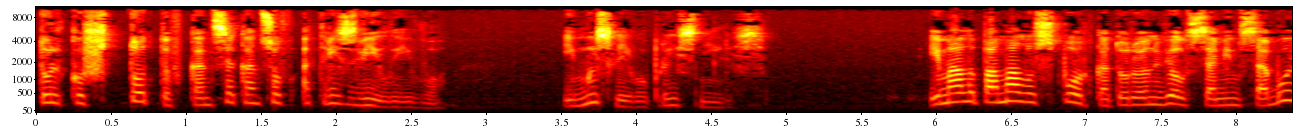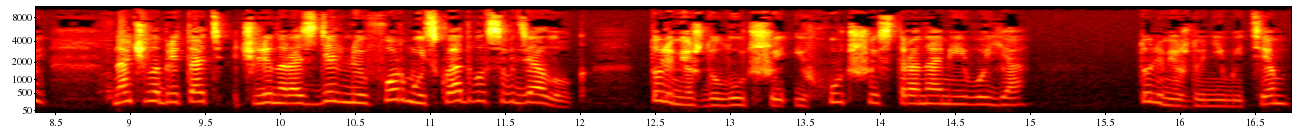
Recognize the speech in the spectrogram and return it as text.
только что-то в конце концов отрезвило его, и мысли его прояснились. И мало-помалу спор, который он вел с самим собой, начал обретать членораздельную форму и складывался в диалог, то ли между лучшей и худшей сторонами его «я», то ли между ним и тем,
